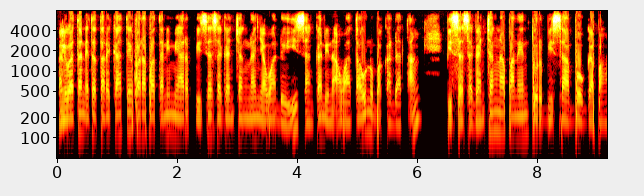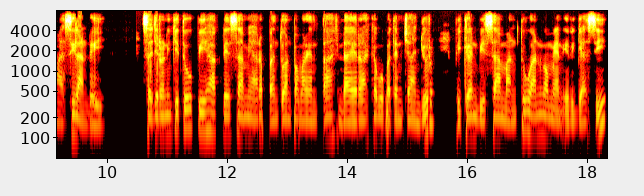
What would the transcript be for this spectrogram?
Ngaliwatan eta tarekate para patani miharap bisa sagancangna nyawa deui sangkan dina awal tahun bakal datang bisa sagancangna panen tur bisa boga penghasilan deui. Sajeroning kitu pihak desa miharap bantuan pemerintah daerah Kabupaten Cianjur pikeun bisa mantuan ngomen irigasi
